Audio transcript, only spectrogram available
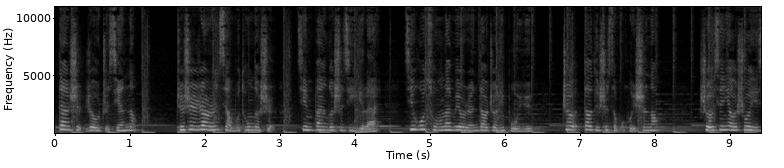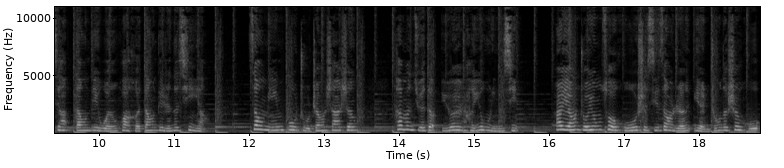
但是肉质鲜嫩。只是让人想不通的是，近半个世纪以来。几乎从来没有人到这里捕鱼，这到底是怎么回事呢？首先要说一下当地文化和当地人的信仰。藏民不主张杀生，他们觉得鱼儿很有灵性。而羊卓雍措湖是西藏人眼中的圣湖，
